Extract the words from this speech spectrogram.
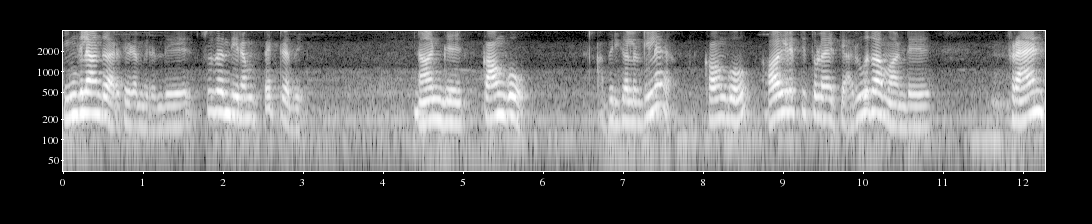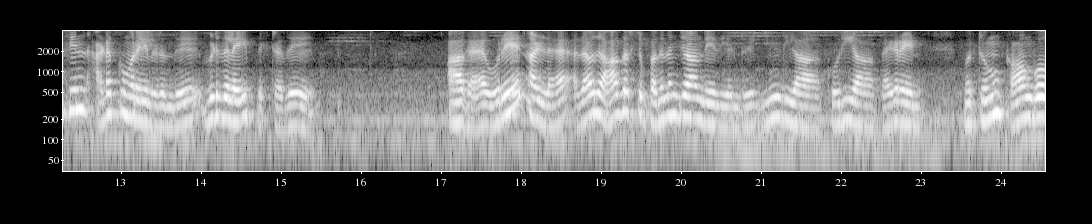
இங்கிலாந்து அரசிடமிருந்து சுதந்திரம் பெற்றது. நான்கு காங்கோ. ஆப்பிரிக்காவில் இருக்குல்ல காங்கோ ஆயிரத்தி தொள்ளாயிரத்தி அறுபதாம் ஆண்டு பிரான்சின் அடக்குமுறையிலிருந்து விடுதலை பெற்றது. ஆக ஒரே நாளில் அதாவது ஆகஸ்ட் பதினஞ்சாம் தேதி அன்று இந்தியா கொரியா பஹ்ரைன் மற்றும் காங்கோ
